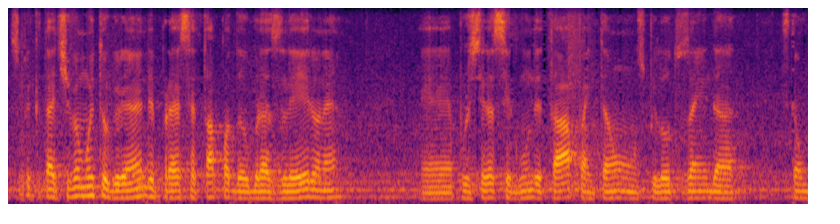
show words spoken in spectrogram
Expectativa muito grande para essa etapa do brasileiro, né? É, por ser a segunda etapa, então os pilotos ainda estão.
